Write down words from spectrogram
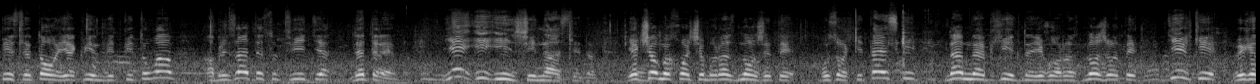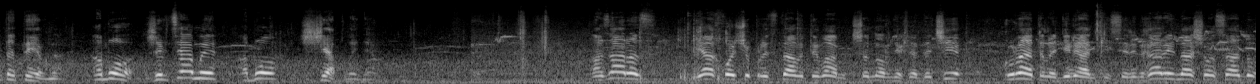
після того, як він відпітував, обрізати суцвіття не треба. Є і інший наслідок. Якщо ми хочемо розмножити бузок китайський, нам необхідно його розмножувати тільки вегетативно, або живцями, або щепленням. А зараз я хочу представити вам, шановні глядачі, куратора ділянки Серенгари нашого саду,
